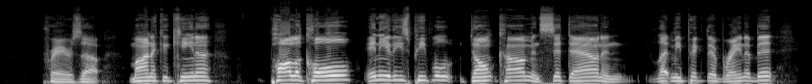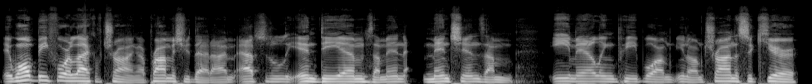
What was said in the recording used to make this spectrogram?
prayers up. Monica Keena, Paula Cole, any of these people don't come and sit down and let me pick their brain a bit, it won't be for a lack of trying. I promise you that. I'm absolutely in DMs, I'm in mentions, I'm emailing people, I'm you know, I'm trying to secure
